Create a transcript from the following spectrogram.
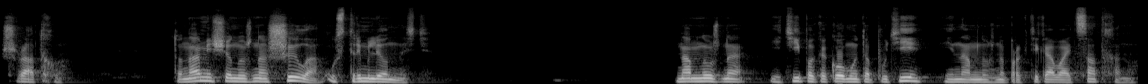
шрадху – то нам еще нужна шила, устремленность. Нам нужно идти по какому-то пути, и нам нужно практиковать садхану.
